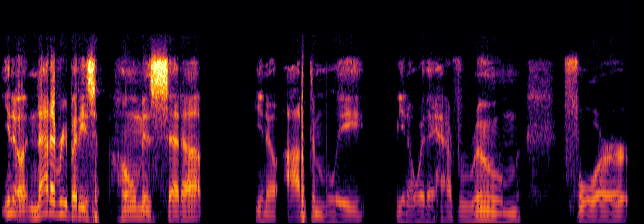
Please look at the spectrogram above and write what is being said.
you know not everybody's home is set up you know optimally you know where they have room for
